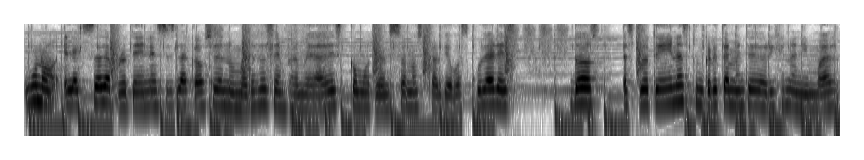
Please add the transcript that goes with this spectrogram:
1. El exceso de proteínas es la causa de numerosas enfermedades como trastornos cardiovasculares. 2. Las proteínas concretamente de origen animal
